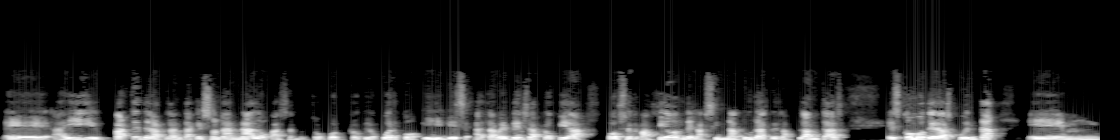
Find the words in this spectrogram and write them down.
eh, hay partes de la planta que son análogas a nuestro propio cuerpo y mm. es a través de esa propia observación de las asignaturas de las plantas es como te das cuenta em,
